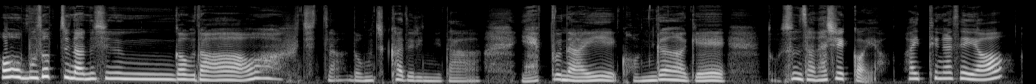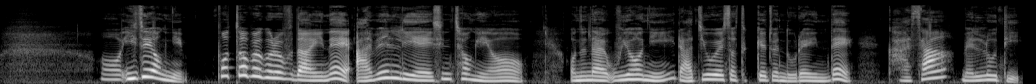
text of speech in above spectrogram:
어, 무섭진 않으신가 보다. 어, 진짜 너무 축하드립니다. 예쁜 아이 건강하게 또 순산하실 거예요. 화이팅 하세요. 어, 이재영님, 포터블 그룹 나인의 아멜리에 신청해요. 어느 날 우연히 라디오에서 듣게 된 노래인데 가사, 멜로디,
